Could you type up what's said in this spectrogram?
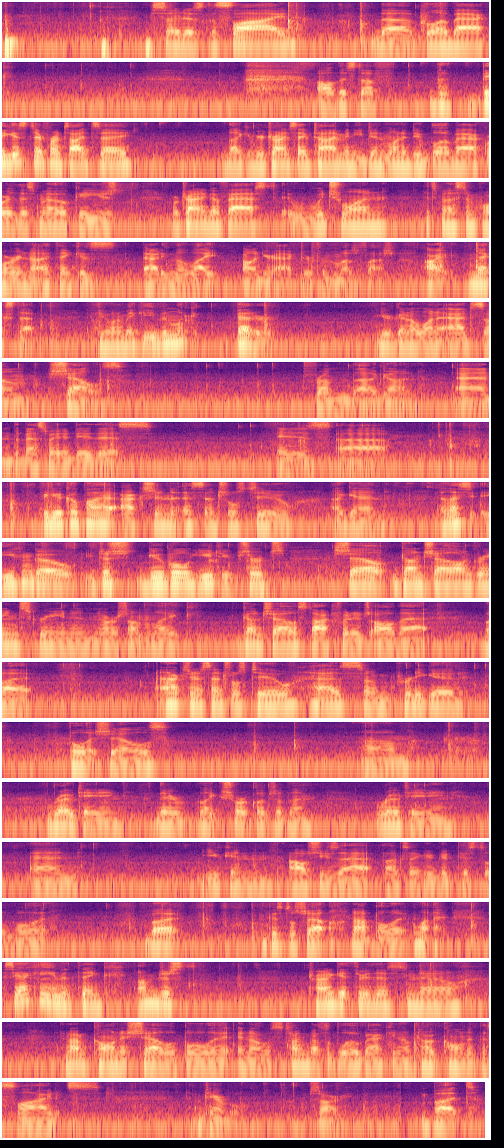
so does the slide, the blowback, all this stuff. The biggest difference I'd say, like if you're trying to save time and you didn't want to do blowback or the smoke, you just we're trying to go fast. Which one it's most important, I think, is adding the light on your actor from the muzzle flash. Alright, next step. If you want to make it even look better, you're going to want to add some shells from the gun. And the best way to do this is uh, Video Copilot Action Essentials 2. Again, unless you can go, just Google, YouTube, search shell, gun shell on green screen, and or something like gun shell, stock footage, all that. But Action Essentials 2 has some pretty good bullet shells. Um, rotating. They're like short clips of them rotating. And you can, I'll choose that. that looks like a good pistol bullet. But, pistol shell, not bullet. What? See, I can't even think. I'm just trying to get through this, you know and I'm calling a shell a bullet, and I was talking about the blowback, you know, I'm calling it the slide. It's, I'm terrible. I'm sorry. But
